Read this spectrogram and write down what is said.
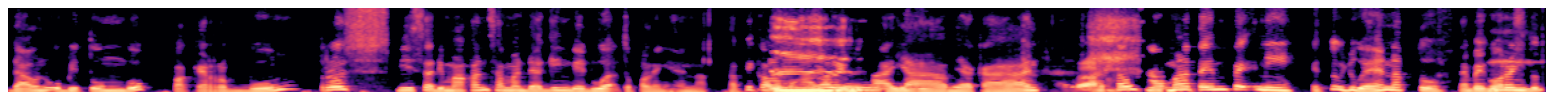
daun ubi tumbuk pakai rebung terus bisa dimakan sama daging B2 tuh paling enak. Tapi kalau mau halal ya bisa ayam ya kan. Atau sama tempe nih. Itu juga enak tuh. Tempe goreng Hmm. tuh.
